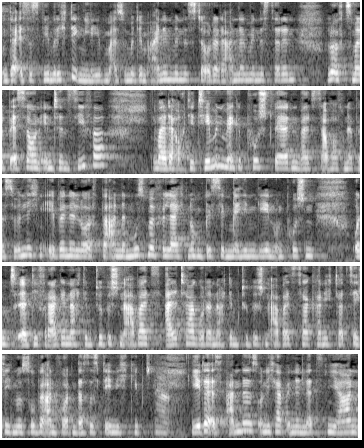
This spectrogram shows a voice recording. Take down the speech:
Und da ist es wie im richtigen Leben. Also mit dem einen Minister oder der anderen Ministerin läuft es mal besser und intensiver weil da auch die Themen mehr gepusht werden, weil es da auch auf einer persönlichen Ebene läuft. Bei anderen muss man vielleicht noch ein bisschen mehr hingehen und pushen. Und äh, die Frage nach dem typischen Arbeitsalltag oder nach dem typischen Arbeitstag kann ich tatsächlich nur so beantworten, dass es den nicht gibt. Ja. Jeder ist anders und ich habe in den letzten Jahren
